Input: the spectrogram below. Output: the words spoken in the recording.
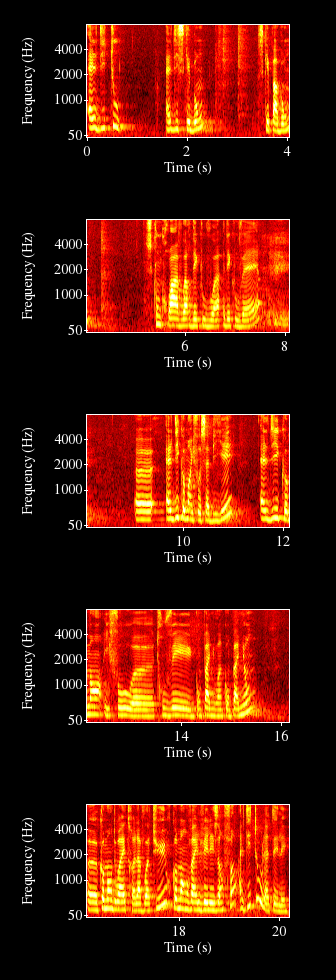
Elle dit tout. Elle dit ce qui est bon, ce qui n'est pas bon, ce qu'on croit avoir découvert. elle dit comment il faut s'habiller, elle dit comment il faut trouver une compagne ou un compagnon, euh, comment doit être la voiture, comment on va élever les enfants? Elle dit tout, la télé.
